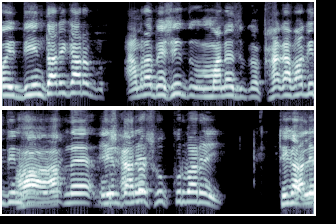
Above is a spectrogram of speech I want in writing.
ওই দিন তারিখ আর আমরা বেশি মানে ফাঁকা ফাঁকি দিন হ্যাঁ, আপনি দিন তারিখ শুক্রবারেই। ঠিক আছে।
